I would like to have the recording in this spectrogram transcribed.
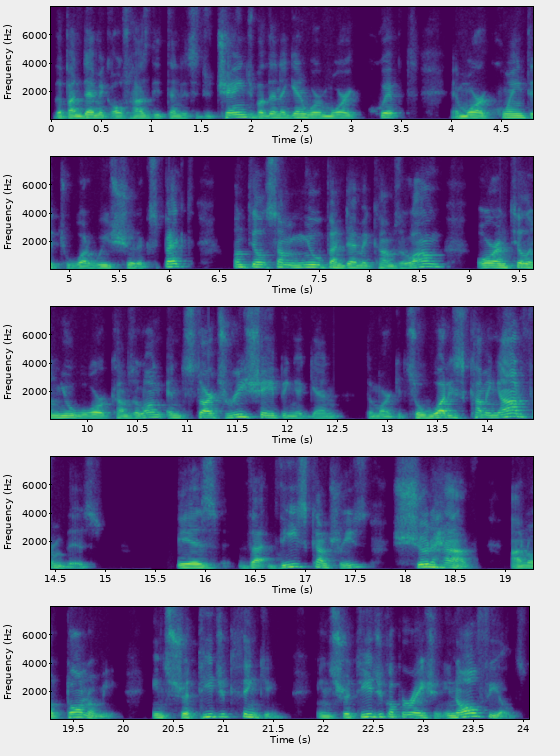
The pandemic also has the tendency to change, but then again, we're more equipped and more acquainted to what we should expect until some new pandemic comes along or until a new war comes along and starts reshaping again the market. So, what is coming out from this is that these countries should have an autonomy in strategic thinking, in strategic operation, in all fields,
